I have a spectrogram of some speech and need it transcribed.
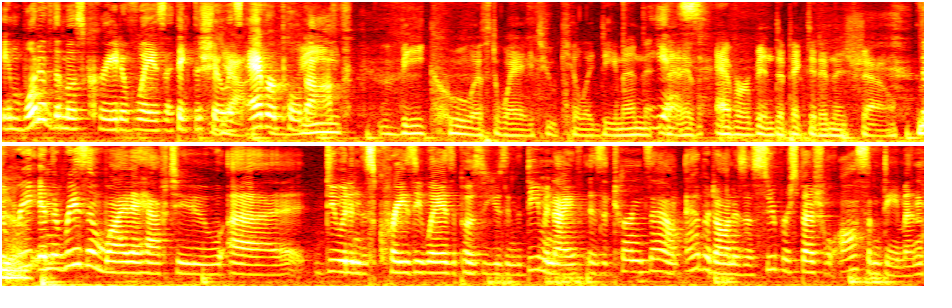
in one of the most creative ways I think the show has ever pulled the- off. The coolest way to kill a demon that has ever been depicted in this show. The Yeah. re- and the reason why they have to uh, do it in this crazy way as opposed to using the demon knife is it turns out Abaddon is a super special, awesome demon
